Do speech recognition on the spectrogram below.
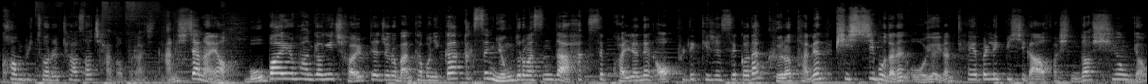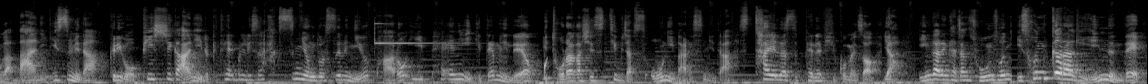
컴퓨터를 켜서 작업을 하진 않으시잖아요. 모바일 환경이 절대적으로 많다 보니까 학습 용도로만 쓴다. 학습 관련된 어플리케이션 쓸 거다. 그렇다면 PC보다는 오히려 이런 태블릿 PC가 훨씬 더 쉬운 경우가 많이 있습니다. 그리고 PC가 아닌 이렇게 태블릿을 학습 용도로 쓰는 이유 바로 이 펜이 있기 때문인데요. 이 돌아가신 스티브 잡스 온이 말했습니다. 스타일러스 펜을 비꼬면서 야 인간의 가장 좋은 손이 이 손가락이 있는데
